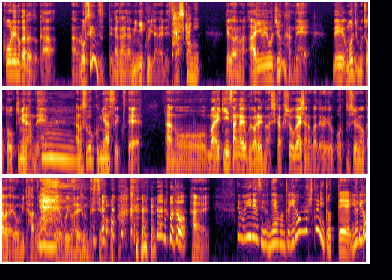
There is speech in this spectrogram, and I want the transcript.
高齢の方とかあの路線図ってなかなか見にくいじゃないですか。確かにけどあのあいうえお順なんでで文字もちょっと大きめなんであのすごく見やすくて。あのまあ、駅員さんがよく言われるのは視覚障害者の方よりお年寄りの方がよう見てはるわってよく言われるんですよ。なるほど、はい、でもいいですよね本当いろんな人にとってより多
